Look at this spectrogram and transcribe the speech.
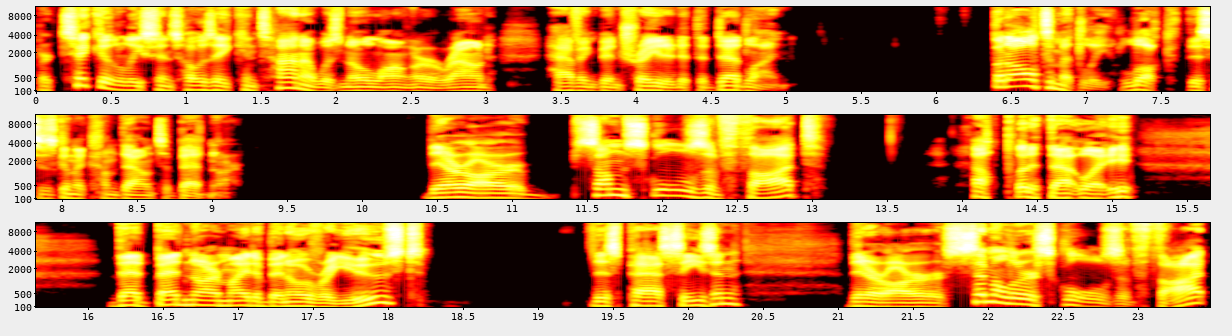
particularly since Jose Quintana was no longer around, having been traded at the deadline. But ultimately, look, this is going to come down to Bednar. There are some schools of thought, I'll put it that way, that Bednar might have been overused this past season. There are similar schools of thought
